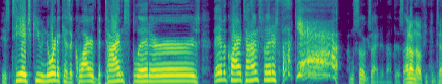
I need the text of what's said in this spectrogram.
Is THQ Nordic has acquired the Time Splitters? They've acquired Time Splitters. Fuck yeah! I'm so excited about this. I don't know if you can tell.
